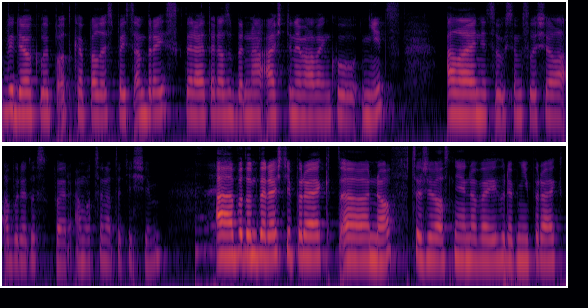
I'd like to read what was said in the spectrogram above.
videoklip od kapely Space Embrace, která je teda z Brna a ještě nemá venku nic, ale něco už jsem slyšela a bude to super a moc se na to těším. A potom teda ještě projekt uh, Nov, což je vlastně nový hudební projekt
